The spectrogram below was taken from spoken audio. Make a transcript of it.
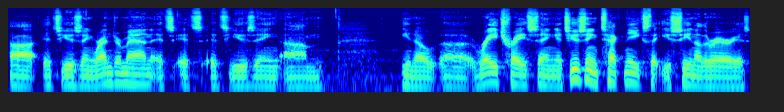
uh, it's using RenderMan, it's, it's, it's using um, you know, uh, ray tracing, it's using techniques that you see in other areas.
